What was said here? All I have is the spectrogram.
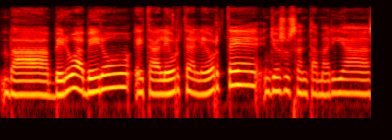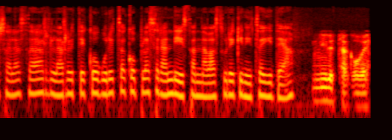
Ba, beroa bero eta lehortea lehorte, Josu Santa Maria Salazar larreteko guretzako plazer handi izan da bazurekin hitz egitea. Niretzako be.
